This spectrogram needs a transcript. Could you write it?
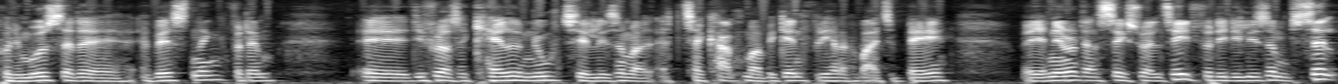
på det modsatte af, af Vesten ikke, for dem, øh, de føler sig kaldet nu til ligesom at, at tage kampen op igen, fordi han er på vej tilbage. Jeg nævner deres seksualitet, fordi de ligesom selv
